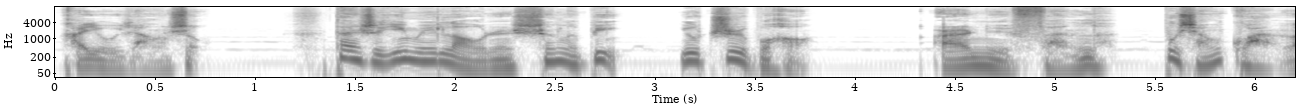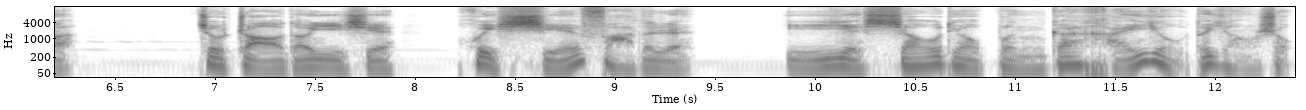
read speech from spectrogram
还有阳寿，但是因为老人生了病又治不好，儿女烦了不想管了，就找到一些会邪法的人，一夜消掉本该还有的阳寿。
